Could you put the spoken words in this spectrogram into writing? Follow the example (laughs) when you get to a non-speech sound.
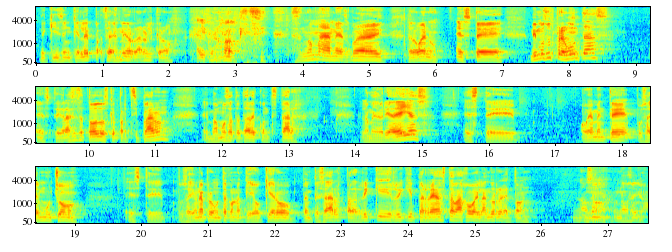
De que dicen, ¿qué le pasa? Se ve medio raro el croc. El. (laughs) Dices, No mames, güey. Pero bueno, este, vimos sus preguntas. Este, gracias a todos los que participaron. Eh, vamos a tratar de contestar la mayoría de ellas. Este, obviamente, pues hay mucho, este, pues hay una pregunta con la que yo quiero empezar para Ricky. Ricky perrea hasta abajo bailando reggaetón. No, señor. No, señor.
